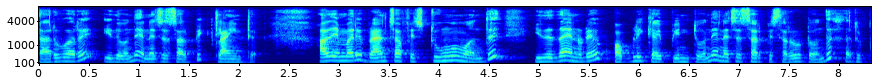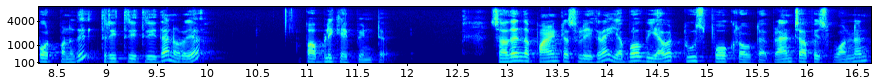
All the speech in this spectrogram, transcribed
சர்வரு இது வந்து என்ஹெச்எஸ்ஆர்பி கிளைண்ட்டு அதே மாதிரி பிரான்ச் ஆஃபீஸ் டூவும் வந்து இதுதான் என்னுடைய பப்ளிக் ஐபின்ட்டு வந்து என்ஹெச்எஸ்ஆர்பி சர்வர்ட்டு வந்து ரிப்போர்ட் பண்ணுது. த்ரீ த்ரீ த்ரீ தான் என்னுடைய பப்ளிக் ஐபின்ட்டு ஸோ அதான் இந்த பாயிண்ட்டில் சொல்லியிருக்கிறேன். Above we have two spoke router branch office one and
